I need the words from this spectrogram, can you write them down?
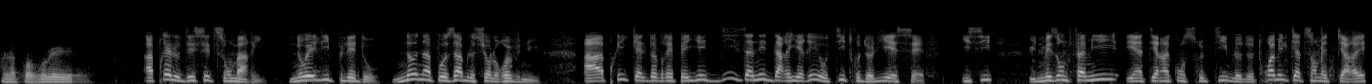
On l'a pas voulu. Après le décès de son mari, Noélie Plédo, non imposable sur le revenu, a appris qu'elle devrait payer 10 années d'arriéré au titre de l'ISF. Ici, une maison de famille et un terrain constructible de 3400 m2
